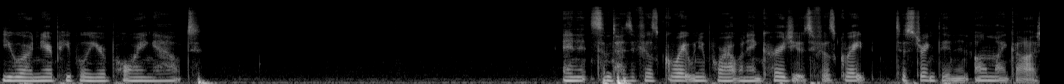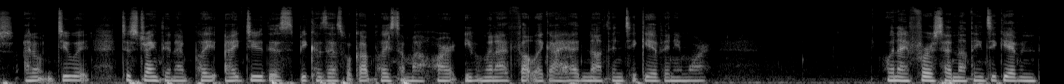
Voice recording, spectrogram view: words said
you are near people you're pouring out. And it, sometimes it feels great when you pour out when i encourage you it feels great to strengthen. And oh my gosh i don't do it to strengthen. I play i do this because that's what god placed on my heart even when i felt like i had nothing to give anymore when i first had nothing to give and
